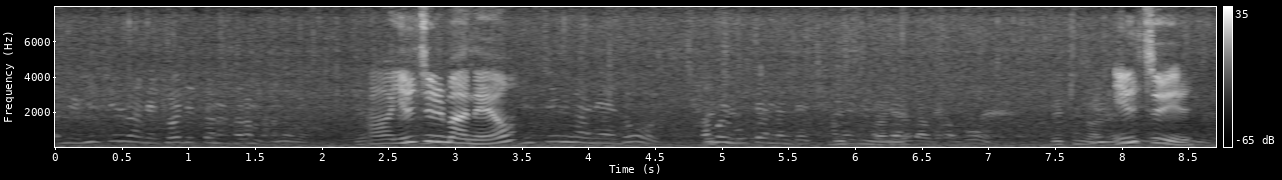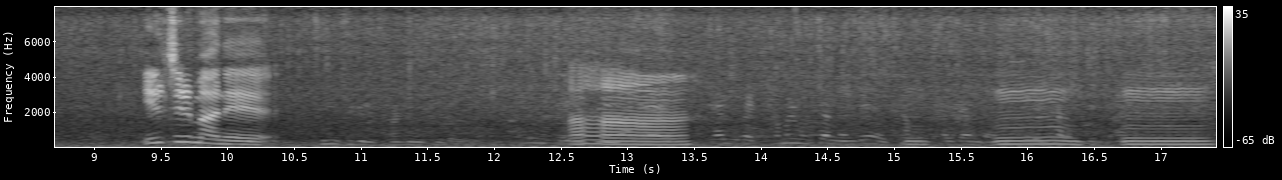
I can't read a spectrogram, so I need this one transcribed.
아니 일주일 만에 좋아졌다는 사람 많아요. 아, 일주일 만에요? 일주일 만에도 잠을 못 잤는데 잠을 잘 잔다고 하고 일주일. 일주일 만에. 아, 자기가 잠을 못 잤는데 잠을 잘 잔다. 그런 음, 사람들이 많아요. 음.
